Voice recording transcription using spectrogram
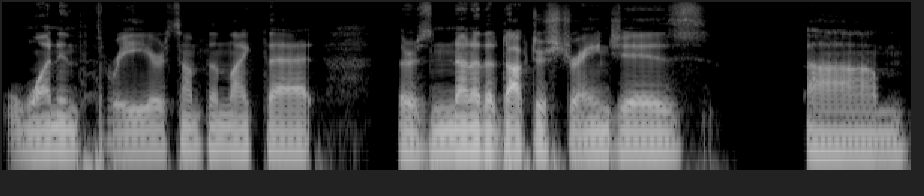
1 and 3 or something like that. There's none of the Doctor Stranges. Um,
